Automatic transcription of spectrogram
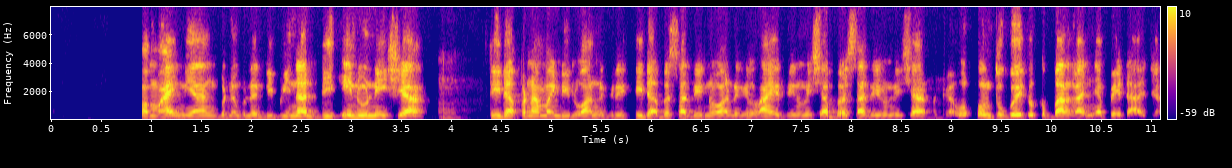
pemain yang benar-benar dibina di Indonesia, hmm. Tidak pernah main di luar negeri, tidak besar di luar negeri, lahir di Indonesia, besar di Indonesia. Untuk gue itu kebanggaannya beda aja.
